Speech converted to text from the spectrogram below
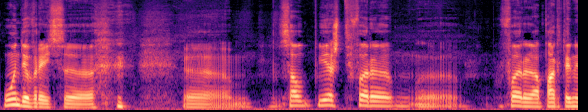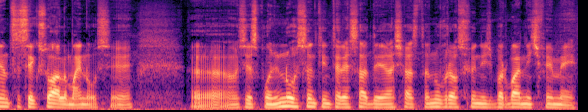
Unde vrei să... sau ești fără, fără apartenență sexuală, mai nou se, Uh, se spune, nu sunt interesat de așa asta, nu vreau să fiu nici bărbat, nici femeie.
